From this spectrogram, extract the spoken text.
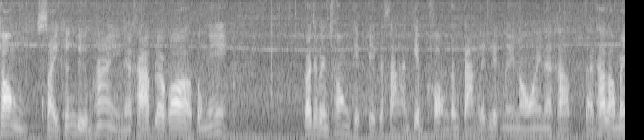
ช่องใส่เครื่องดื่มให้นะครับ แล้วก็ตรงนี้ก็จะเป็นช่องเก็บเอกสารเก็บของต่างๆ เล็กๆ น้อยๆนะครับ แต่ถ้าเราไม่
